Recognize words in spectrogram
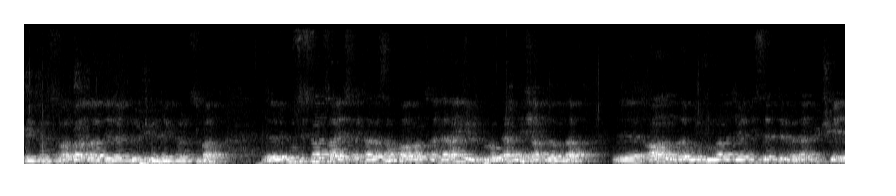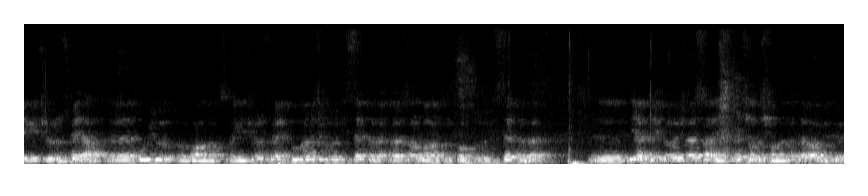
teknolojisi var, bazı adliyelerimizde 3G teknolojisi var. E, bu sistem sayesinde karasal bağlantıda herhangi bir problem yaşandığında e, anında bunu kullanıcıya hissettirmeden 3G'ye geçiyoruz veya e, uydu bağlantısına geçiyoruz ve kullanıcı bunu hissetmeden, karasal bağlantının koptuğunu hissetmeden e, diğer teknolojiler sayesinde çalışmalarına devam ediyor.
